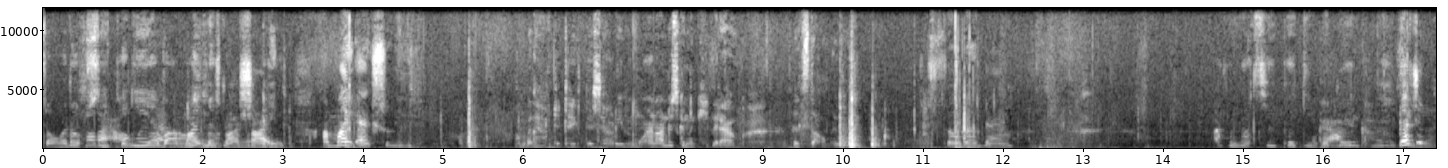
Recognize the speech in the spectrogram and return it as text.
So I don't see Piggy yet, but I might miss my shotting. I might actually. I'm gonna have to take this out even more, and I'm just gonna keep it out. That's the only way. Fell back down. I do not see Piggy. Okay, I can kind of That's see it.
